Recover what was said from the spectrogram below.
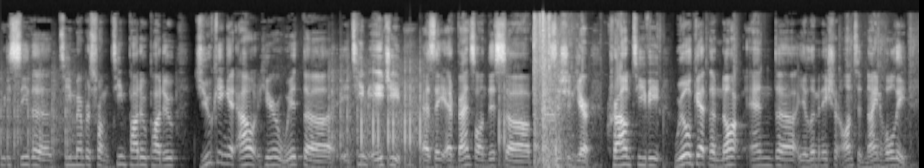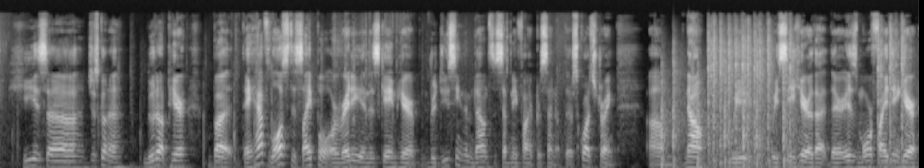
we see the team members from Team Padu Madu duking it out here with uh, Team AG as they advance on this uh, position here. Crown TV will get the knock and uh, elimination onto Nine Holy. He's uh, just going to loot up here, but they have lost Disciple already in this game here, reducing them down to 75% of their squad strength. Um, now, we we see here that there is more fighting here,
